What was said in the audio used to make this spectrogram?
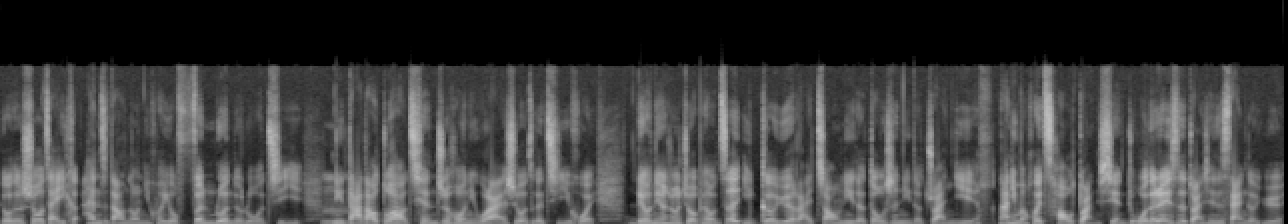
有的时候在一个案子当中，你会有分论的逻辑。你达到多少钱之后，你未来是有这个机会。流年数九朋友这一个月来找你的都是你的专业，那你们会超短线。就我的类似短线是三个月，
